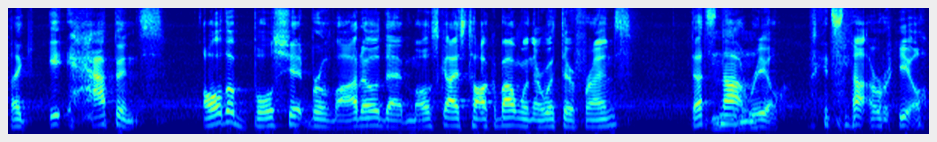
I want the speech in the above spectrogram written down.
Like it happens. All the bullshit bravado that most guys talk about when they're with their friends, that's not real. It's not real.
